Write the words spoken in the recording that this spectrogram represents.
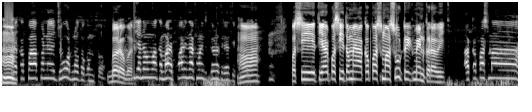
અને કપા આપણને જોવો જ નહોતો ગમતો. બરોબર. બીજા નવમાં કે મારે પાડી નાખવાની ગણતરી હતી. હા. પછી ત્યાર પછી તમે આ કપાસમાં શું ટ્રીટમેન્ટ કરાવી? આ કપાસમાં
